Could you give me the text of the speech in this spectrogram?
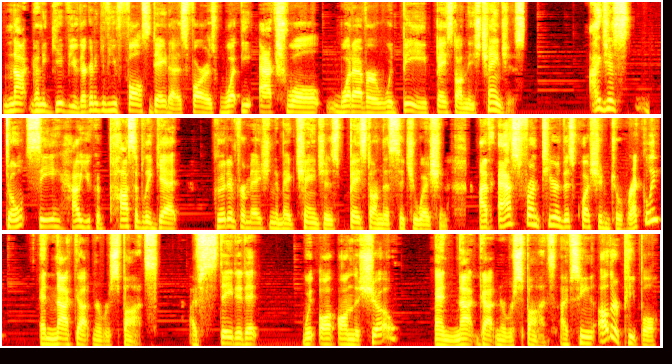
not going to give you, they're going to give you false data as far as what the actual whatever would be based on these changes. I just don't see how you could possibly get good information to make changes based on this situation. I've asked Frontier this question directly and not gotten a response. I've stated it on the show and not gotten a response. I've seen other people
